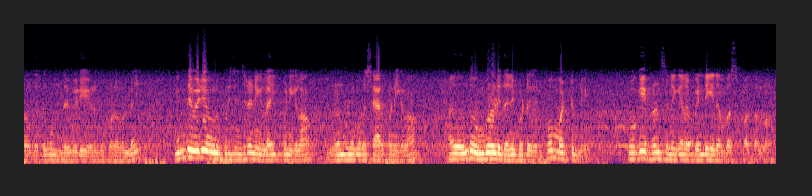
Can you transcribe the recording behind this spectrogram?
நோக்கத்துக்கும் இந்த வீடியோ எடுக்கப்படவில்லை. இந்த வீடியோ உங்களுக்கு பிடிச்சிருந்துச்சுன்னா நீங்கள் லைக் பண்ணிக்கலாம். நண்பர்களும் கூட ஷேர் பண்ணிக்கலாம். அது வந்து உங்களுடைய தனிப்பட்ட விருப்பம் மட்டுமே. ஓகே ஃப்ரெண்ட்ஸ் இன்றைக்கான பெண்டிங் நம்பர்ஸ் பார்த்துடலாம்.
